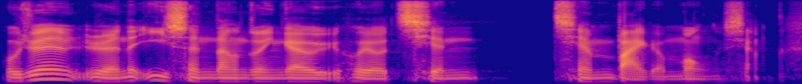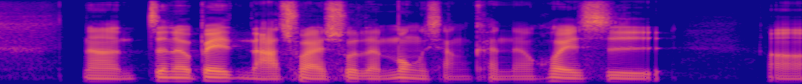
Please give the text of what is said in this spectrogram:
我觉得人的一生当中应该会有千千百个梦想。那真的被拿出来说的梦想，可能会是呃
